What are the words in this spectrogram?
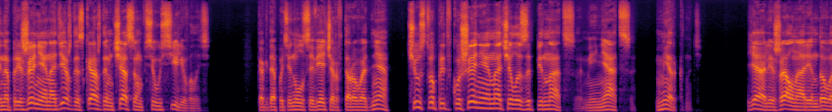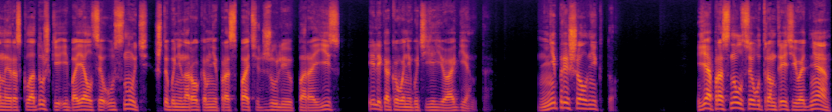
и напряжение надежды с каждым часом все усиливалось. Когда потянулся вечер второго дня, чувство предвкушения начало запинаться, меняться, меркнуть. Я лежал на арендованной раскладушке и боялся уснуть, чтобы ненароком не проспать Джулию Параис или какого-нибудь ее агента. Не пришел никто. Я проснулся утром третьего дня,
